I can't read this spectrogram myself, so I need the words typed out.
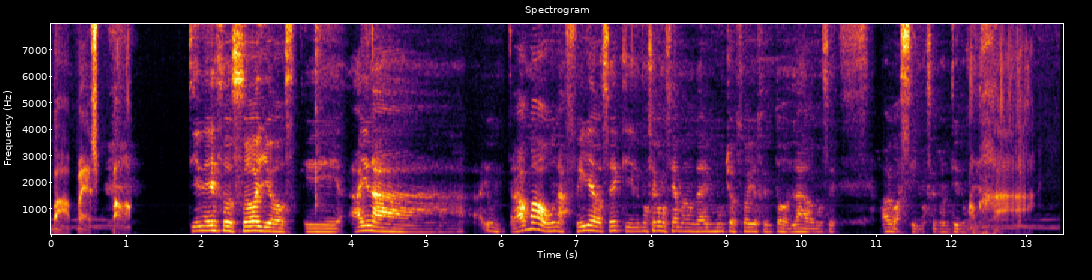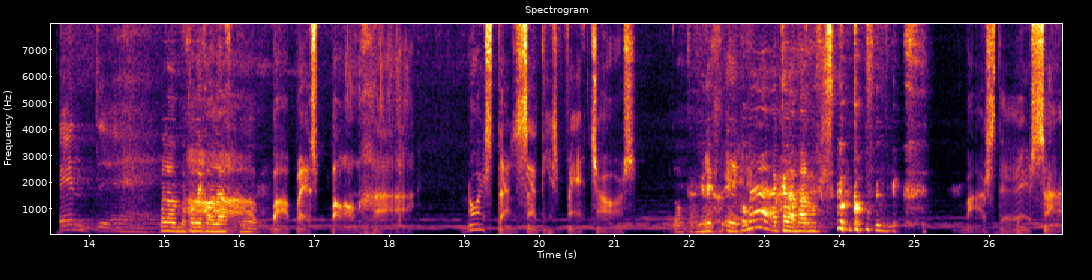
Bob Esponja. Tiene esos hoyos. que hay una un trauma o una fila, no sé, que no sé cómo se llama, donde hay muchos hoyos en todos lados, no sé. Algo así, no sé, no entiendo mal. Gente. Bueno, mejor dejo hablar. Ah, Bob Esponja. No están satisfechos. Don Cangrejo. Eh, ¿Cómo era? Calamar, se me confundió. Más de esa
